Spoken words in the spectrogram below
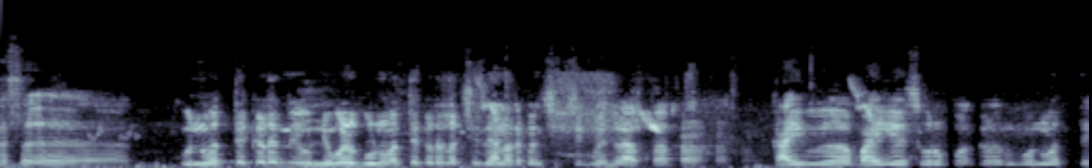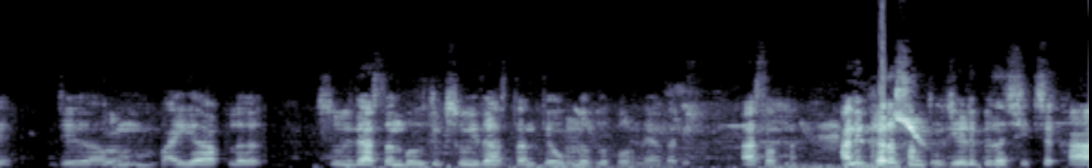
तसं गुणवत्तेकडे नि- निवड गुणवत्तेकडे लक्ष देणारे पण शिक्षक वेगळे असतात हा, हा, हा. काही अं, बाह्य स्वरूपाकडे गुणवत्ते जे अं, बरं. बाह्य आपलं सुविधा असतात भौतिक सुविधा असतात ते उपलब्ध करून देण्यासाठी असतात ना आणि खरंच सांगतो जेडीपीचा शिक्षक हा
